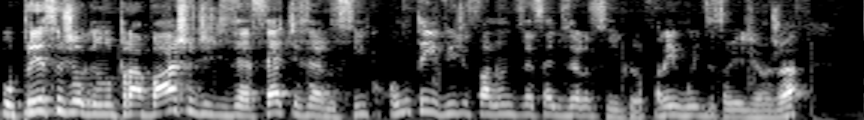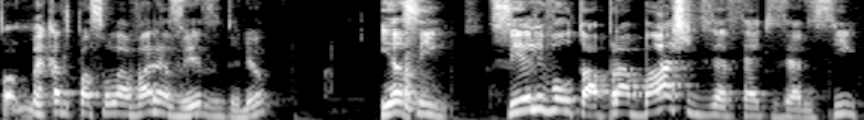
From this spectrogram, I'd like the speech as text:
o preço jogando para baixo de 17,05, como tem vídeo falando 17,05, eu falei muito dessa região já, o mercado passou lá várias vezes, entendeu? E assim, se ele voltar para baixo de 17,05,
